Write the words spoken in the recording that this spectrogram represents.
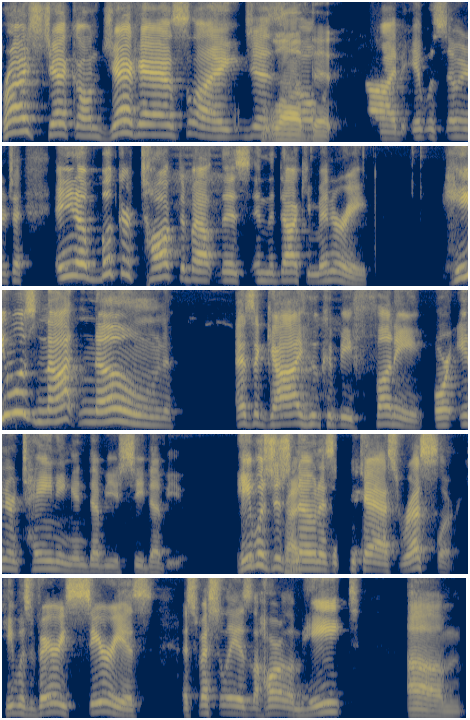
"Price check on Jackass." Like, just Loved oh it. God, it was so entertaining. And you know, Booker talked about this in the documentary. He was not known as a guy who could be funny or entertaining in WCW. He was just Right. known as a kick-ass wrestler. He was very serious, especially as the Harlem Heat, um,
